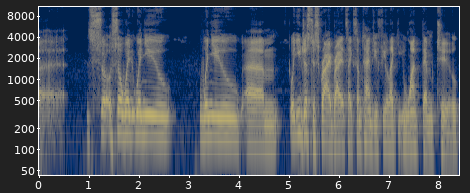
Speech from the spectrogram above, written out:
uh, so so when when you when you um what you just described, right? It's like sometimes you feel like you want them to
